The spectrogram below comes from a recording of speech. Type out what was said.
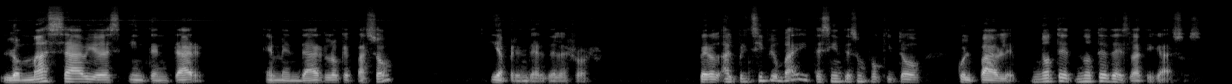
lo más sabio es intentar enmendar lo que pasó y aprender del error pero al principio va y te sientes un poquito culpable. No te, no te des latigazos.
